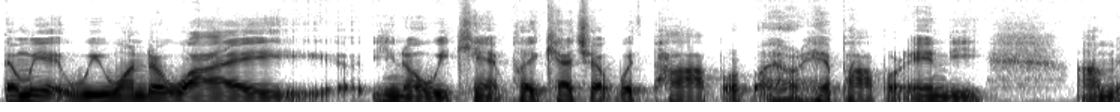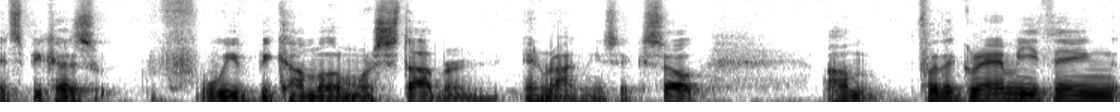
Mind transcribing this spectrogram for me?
then we we wonder why you know we can't play catch up with pop or, or hip hop or indie. Um, it's because we've become a little more stubborn in rock music. So. Um, for the Grammy thing,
